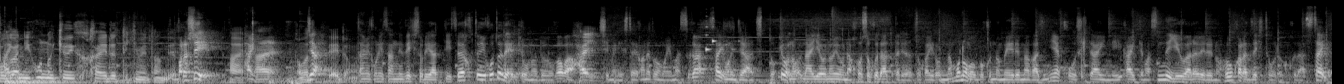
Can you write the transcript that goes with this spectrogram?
僕は日本の教育変えるって決めたんで素晴らしい。はいはい頑張っていじゃあ、きたいと思いますタメコニさんでぜひそれやっていただくということで、今日の動画は、はい締めにしたいかなと思いますが、最後にじゃあ、ちょっと今日の内容のような補足だったりだとか、いろんなものも僕のメールマガジンや公式 LINE に書いてますんで、URL の方からぜひ登録ください。ま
